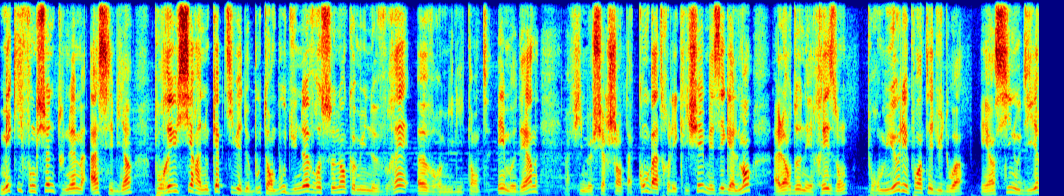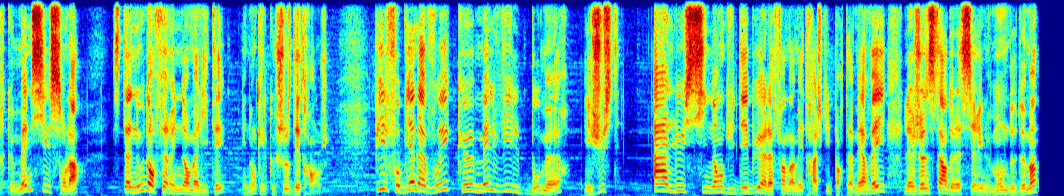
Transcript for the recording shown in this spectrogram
mais qui fonctionnent tout de même assez bien pour réussir à nous captiver de bout en bout d'une œuvre sonnant comme une vraie œuvre militante et moderne, un film cherchant à combattre les clichés mais également à leur donner raison pour mieux les pointer du doigt et ainsi nous dire que même s'ils sont là, c'est à nous d'en faire une normalité et non quelque chose d'étrange. Puis il faut bien avouer que Melville Boomer est juste hallucinant du début à la fin d'un métrage qu'il porte à merveille, la jeune star de la série Le Monde de Demain,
